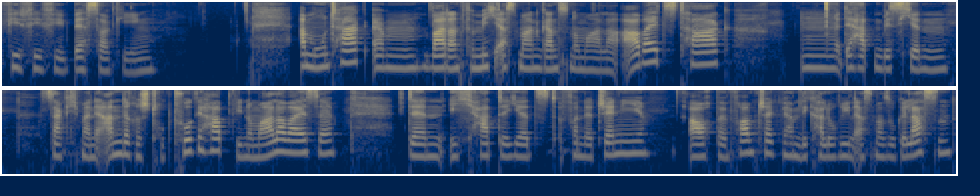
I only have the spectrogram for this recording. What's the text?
viel, viel, viel besser ging. Am Montag ähm, war dann für mich erstmal ein ganz normaler Arbeitstag. Mm, der hat ein bisschen, sag ich mal, eine andere Struktur gehabt wie normalerweise. Denn ich hatte jetzt von der Jenny auch beim Formcheck, wir haben die Kalorien erstmal so gelassen,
